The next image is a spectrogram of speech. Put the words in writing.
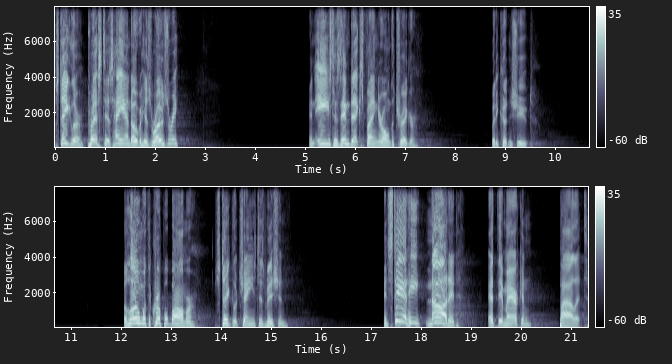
Stigler pressed his hand over his rosary and eased his index finger on the trigger, but he couldn't shoot. Alone with the crippled bomber, Stigler changed his mission. Instead, he nodded at the American pilot.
